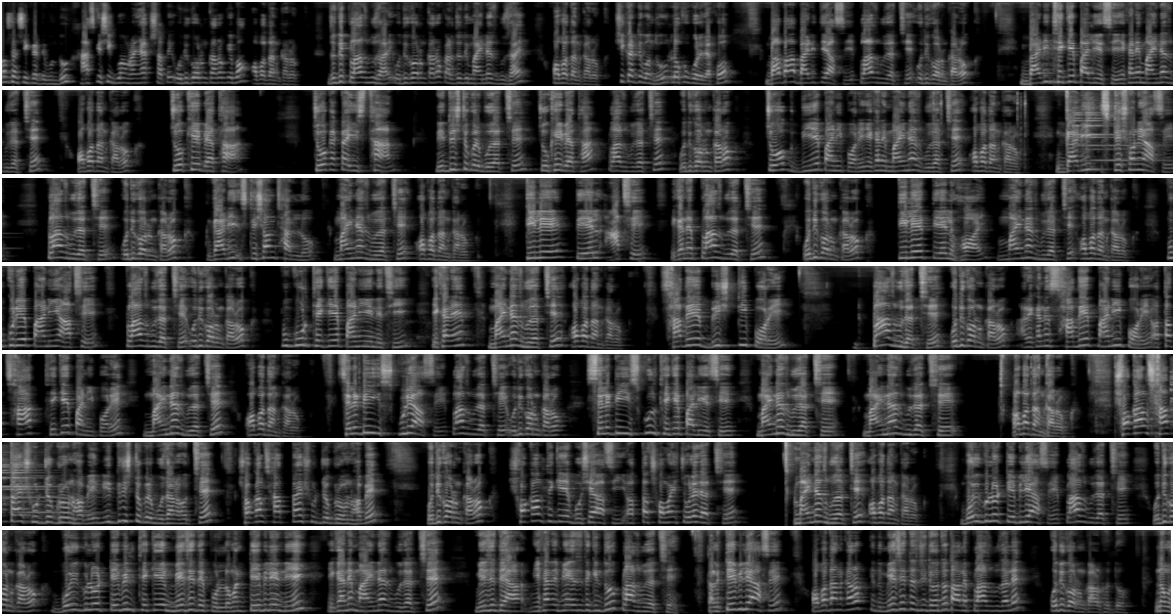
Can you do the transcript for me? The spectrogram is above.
নমস্কার শিক্ষার্থী বন্ধু, আজকে শিখব আমরা একসাথে অধিকরণ কারক এবং অপাদান কারক যদি প্লাস বুঝায় অধিকরণ কারক আর যদি মাইনাস বুঝায় অপাদান কারক শিক্ষার্থী বন্ধু, লক্ষ্য করে দেখো, বাবা বাড়িতে আসে প্লাস বুঝাচ্ছে অধিকরণ কারক বাড়ি থেকে পালিয়েছে, এখানে মাইনাস বুঝাচ্ছে অপাদান কারক চোখে ব্যথা, চোখ একটা স্থান নির্দিষ্ট করে বোঝাচ্ছে, চোখেই ব্যথা প্লাস বুঝাচ্ছে অধিকরণ কারক চোখ দিয়ে পানি পড়ে, এখানে মাইনাস বুঝাচ্ছে অপাদান কারক গাড়ি স্টেশনে আসে প্লাস বুঝাচ্ছে অধিকরণ কারক গাড়ি স্টেশন ছাড়লো মাইনাস বুঝাচ্ছে অপাদান কারক তিলে তেল আছে, এখানে প্লাস বুঝাচ্ছে অধিকরণ কারক তিলে তেল হয় মাইনাস বুঝাচ্ছে অপাদান কারক পুকুরে পানি আছে প্লাস বুঝাচ্ছে অধিকরণ কারক পুকুর থেকে পানি এনেছি, এখানে মাইনাস বুঝাচ্ছে অপাদান কারক ছাদে বৃষ্টি পড়ে প্লাস বুঝাচ্ছে অধিকরণ কারক আর এখানে ছাদে পানি পড়ে, অর্থাৎ ছাদ থেকে পানি পড়ে মাইনাস বুঝাচ্ছে অপাদান কারক ছেলেটি স্কুলে আসে প্লাস বুঝাচ্ছে অধিকরণ কারক ছেলেটি স্কুল থেকে পালিয়েছে মাইনাস বুঝাচ্ছে মাইনাস বুঝাচ্ছে অপাদান কারক সকাল সাতটায় সূর্যগ্রহণ হবে, নির্দিষ্ট করে বোঝানো হচ্ছে, সকাল সাতটায় সূর্যগ্রহণ হবে অধিকরণ কারক সকাল থেকে বসে আছি, অর্থাৎ সময় চলে যাচ্ছে মাইনাস বোঝাচ্ছে অপাদান কারক বইগুলো টেবিলে আছে প্লাস বোঝাচ্ছে অধিকরণ কারক বইগুলো টেবিল থেকে মেঝেতে পড়ল মানে টেবিলে নেই, এখানে মাইনাস বোঝাচ্ছে মেঝেতে, এখানে মেঝেতে কিন্তু প্লাস বোঝাচ্ছে। তাহলে টেবিলে আছে অপাদান কারক কিন্তু মেঝেতে যদি হতো, তাহলে প্লাস বোঝালে অধিকরণ কারক হতো। নমস্কার।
